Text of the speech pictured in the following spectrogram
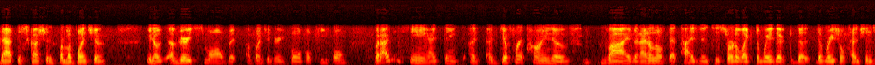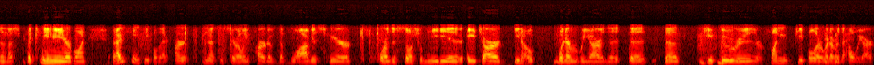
that discussion from a bunch of, you know, a very small but a bunch of very vocal people. But I've been seeing, I think, a, a different kind of vibe, and I don't know if that ties into sort of like the way the the, the racial tensions in the, the community are going. But I've seen people that aren't necessarily part of the blogosphere or the social media, HR, you know, whatever we are, the the the gurus or funny people or whatever the hell we are.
